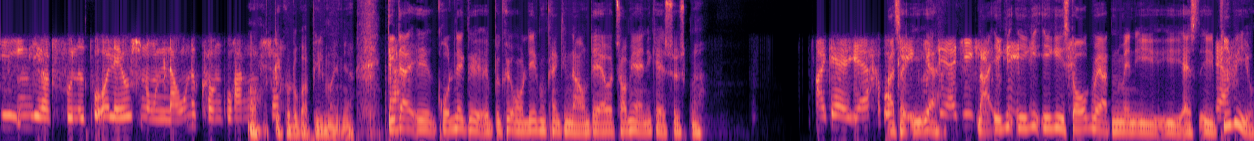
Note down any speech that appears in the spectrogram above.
de egentlig har fundet på at lave sådan nogle navnekonkurrencer. det kunne du godt bilde mig ind, ja. Det, Ja. der øh, grundlæggende øh, bekymrer mig lidt omkring de navne, det er jo, at Tommy og Annika er søskende. Nej, det er, ja, okay, altså, ja. det er de ikke. Nej, ikke, ikke, ikke i storkverden, men i, i, altså, i Ja. Pippi jo.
